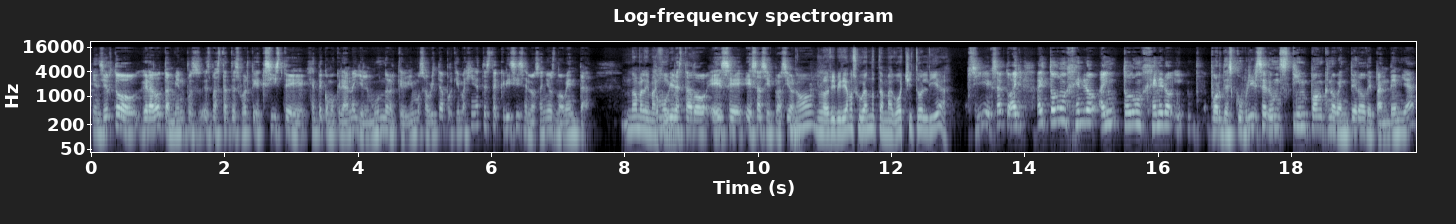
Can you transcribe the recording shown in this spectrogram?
Y en cierto grado también pues es bastante suerte que existe gente como Creana y el mundo en el que vivimos ahorita, porque imagínate esta crisis en los años 90. No me la imagino. ¿Cómo hubiera estado ese, esa situación? No, nos viviríamos jugando Tamagotchi todo el día. Sí, exacto. Hay, hay todo un género, hay todo un género por descubrirse de un steampunk noventero de pandemia,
